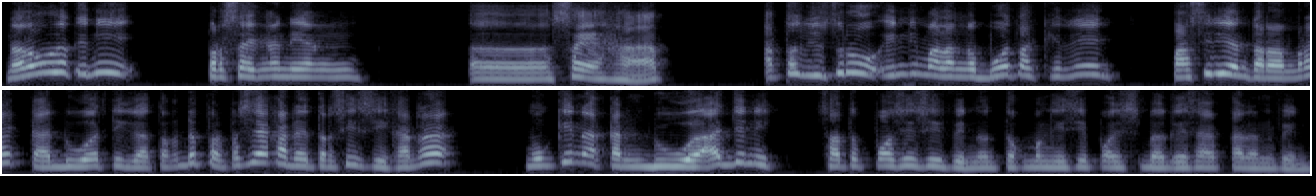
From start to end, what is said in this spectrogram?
Nah, lo lihat ini persaingan yang eh, sehat atau justru ini malah ngebuat akhirnya pasti di antara mereka dua tiga tahun depan pasti akan ada tersisi karena mungkin akan dua aja nih satu posisi Vin untuk mengisi posisi sebagai sayap kanan Vin.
